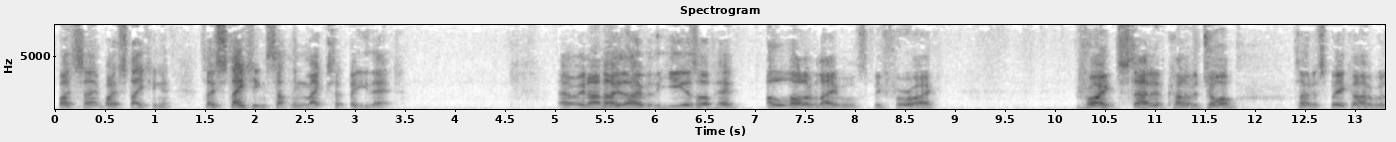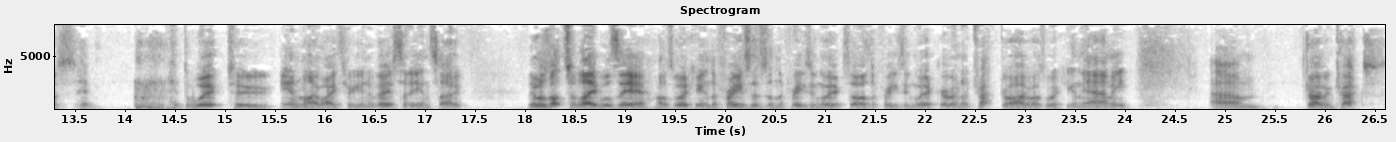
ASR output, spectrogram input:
by saying, by stating it. So stating something makes it be that. I mean, I know that over the years I've had a lot of labels before I before I started kind of a job, so to speak, I was had had to work to earn my way through university, and so there was lots of labels there. I was working in the freezers and the freezing works. So I was a freezing worker and a truck driver. I was working in the army, um, driving trucks,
